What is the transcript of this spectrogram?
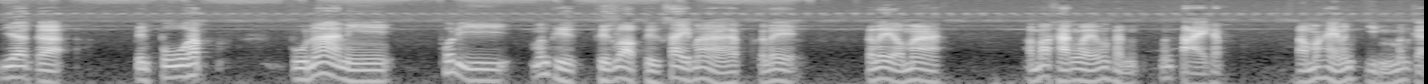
เหยื่อก็เป็นปูครับ ปูหน้านี่พอดีมันถือถือรอบถือไส้มากครับ ก็เลย ก็เลยเอามา เอามาขังไว้มันผันมันตายครับ เอามาให้มันกินมันก็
